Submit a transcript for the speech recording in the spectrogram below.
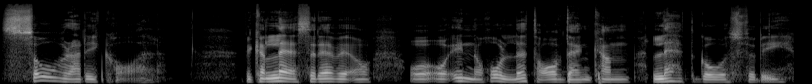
så radikal. Vi kan läsa det och, och, och innehållet av den kan lätt gå oss förbi.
